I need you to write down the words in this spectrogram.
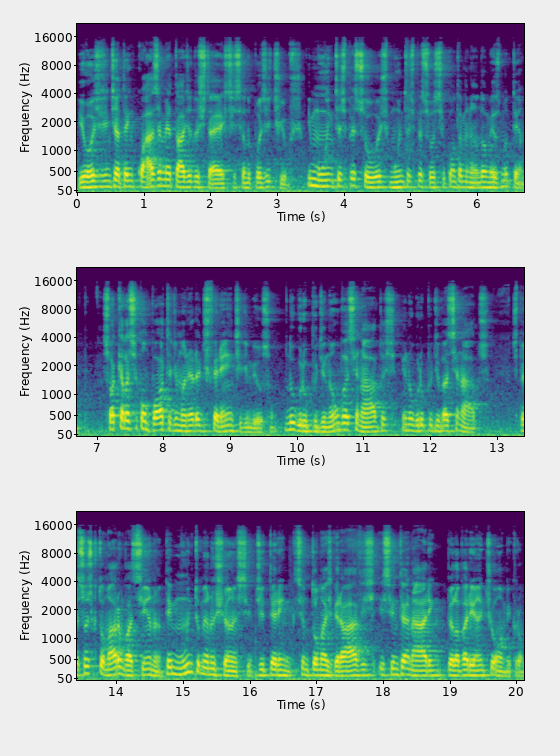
e hoje a gente já tem quase a metade dos testes sendo positivos. E muitas pessoas, muitas pessoas se contaminando ao mesmo tempo. Só que ela se comporta de maneira diferente, de Milson, no grupo de não vacinados e no grupo de vacinados. As pessoas que tomaram vacina têm muito menos chance de terem sintomas graves e se internarem pela variante Omicron.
